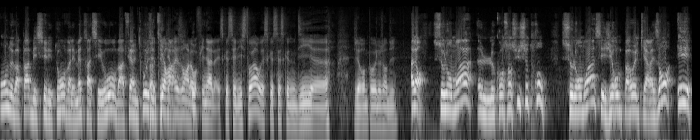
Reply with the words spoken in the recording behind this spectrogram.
on ne va pas baisser les taux, on va les mettre assez haut, on va faire une pause, etc. Qui aura raison alors au final Est-ce que c'est l'histoire ou est-ce que c'est ce que nous dit euh, Jérôme Powell aujourd'hui? Alors, selon moi, le consensus se trompe. Selon moi, c'est Jérôme Powell qui a raison. Et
